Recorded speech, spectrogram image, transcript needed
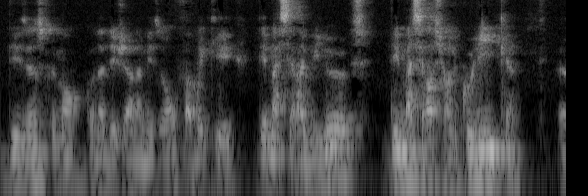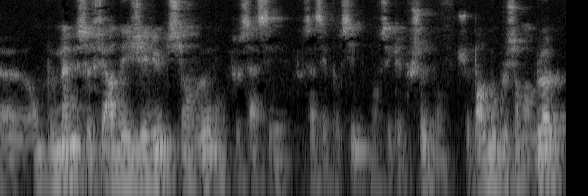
des instruments qu'on a déjà à la maison, fabriquer des macérats huileux, des macérations alcooliques. Euh, on peut même se faire des gélules si on veut. Donc tout ça, c'est tout ça, c'est possible. Donc c'est quelque chose dont je parle beaucoup sur mon blog.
